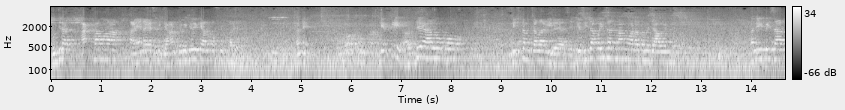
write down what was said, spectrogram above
ગુજરાત આખામાં આ એનઆઈએસની જાણ થવી જોઈએ કે આ લોકો શું કરે અને કેટલી હદે આ લોકો સિસ્ટમ ચલાવી રહ્યા છે કે સીધા પૈસા જ માંગવાના તમે જાઓ એટલે. અને એ પૈસા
